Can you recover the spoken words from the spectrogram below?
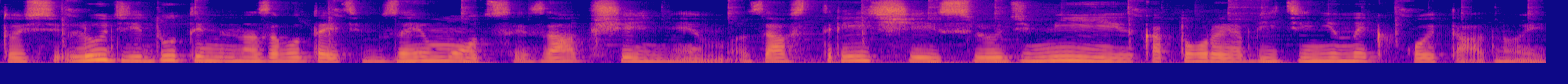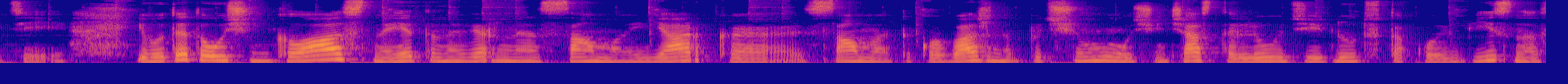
То есть люди идут именно за вот этим, за эмоцией, за общением, за встречей с людьми, которые объединены какой-то одной идеей. И вот это очень классно, и это, наверное, самое яркое, самое такое важное, почему очень часто люди идут в такой бизнес,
